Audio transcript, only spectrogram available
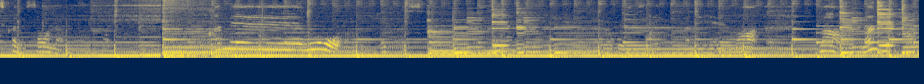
確かにそうなんですけど、お金を取ってしまう。このご時世、お金は、まあ、なんとか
